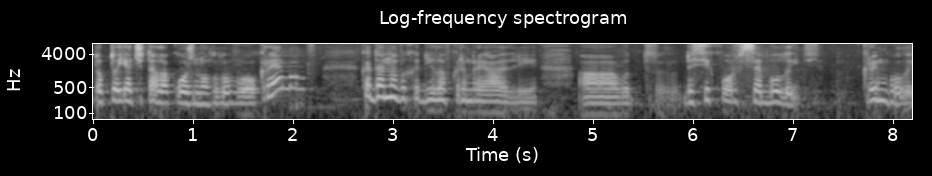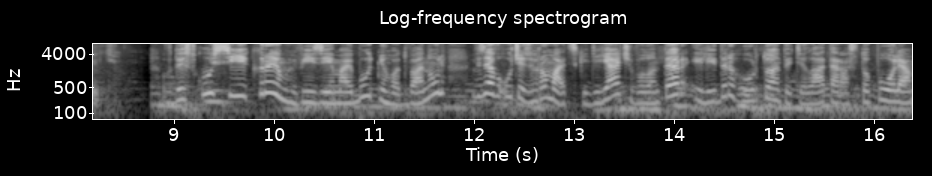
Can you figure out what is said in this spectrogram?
Тобто я читала кожну главу окремо, коли вона виходила в Крим Реалії, а от до сих пор все болить. Крим болить. В дискусії Крим візії майбутнього 2.0 взяв участь громадський діяч, волонтер і лідер гурту антитіла Тарас Тополя.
